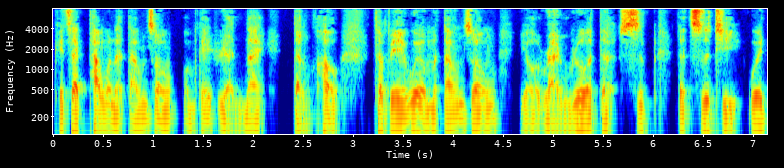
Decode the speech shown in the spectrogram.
可以在盼望的当中，我们可以忍耐等候。特别为我们当中有软弱的肢的肢体，为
